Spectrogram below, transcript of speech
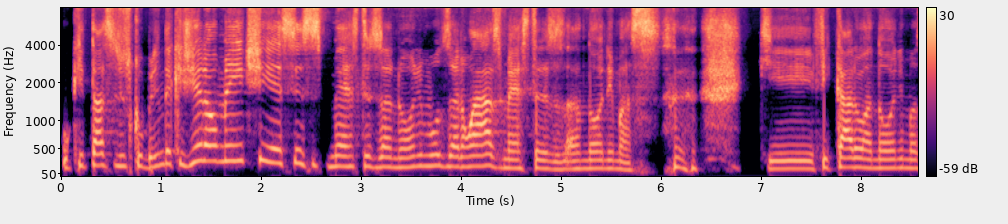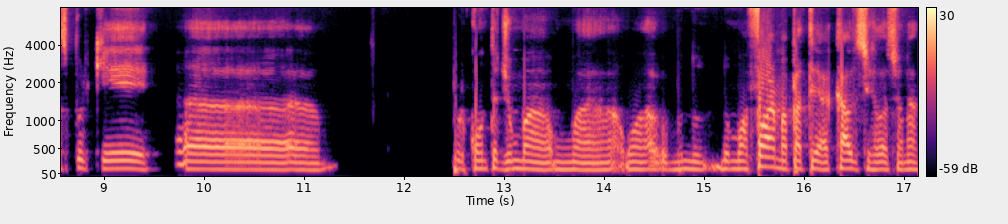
o que está se descobrindo é que geralmente esses mestres anônimos eram as mestras anônimas, que ficaram anônimas porque. Uh, por conta de uma, uma, uma, uma forma patriarcal de se relacionar,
